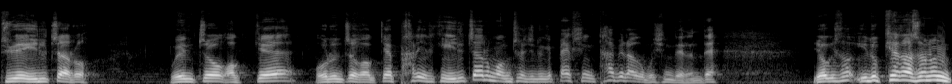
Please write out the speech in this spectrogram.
뒤에 일자로 왼쪽 어깨, 오른쪽 어깨, 팔이 이렇게 일자로 멈춰지는 게 백스윙 탑이라고 보시면 되는데 여기서 이렇게 가서는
